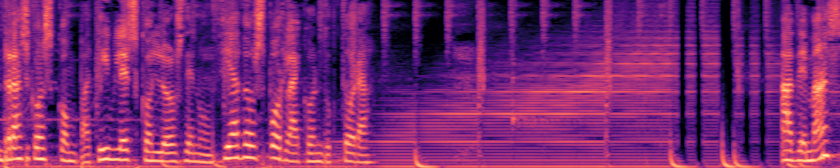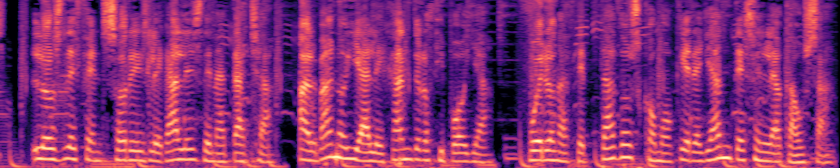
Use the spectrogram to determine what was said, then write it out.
rasgos compatibles con los denunciados por la conductora. Además, los defensores legales de Natacha, Albano y Alejandro Cipolla, fueron aceptados como querellantes en la causa.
